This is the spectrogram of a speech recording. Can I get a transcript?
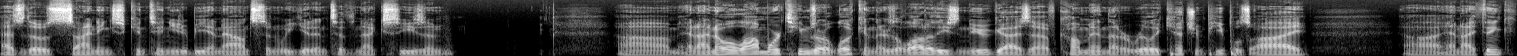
as those signings continue to be announced and we get into the next season. Um, and I know a lot more teams are looking. There's a lot of these new guys that have come in that are really catching people's eye, uh, and I think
